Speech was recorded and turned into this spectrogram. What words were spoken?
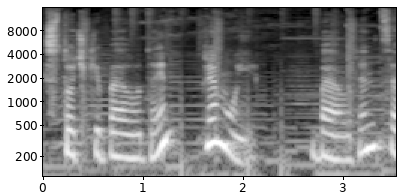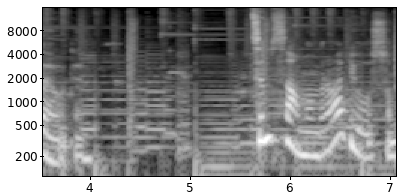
З точки B1 прямої B1C1. Цим самим радіусом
